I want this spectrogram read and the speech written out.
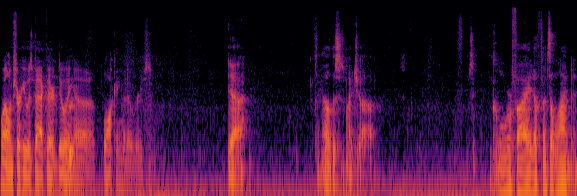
Well, I'm sure he was back there doing uh, blocking maneuvers. Yeah. It's like, oh, this is my job. It's a glorified offensive lineman.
